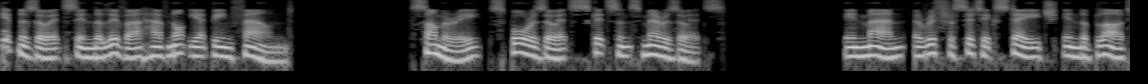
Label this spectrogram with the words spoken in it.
Hypnozoites in the liver have not yet been found. Summary, sporozoites schizonts merozoites in man, erythrocytic stage in the blood,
